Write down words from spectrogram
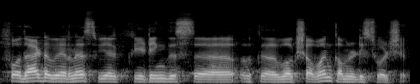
For that awareness we are creating this uh, uh, workshop on community stewardship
